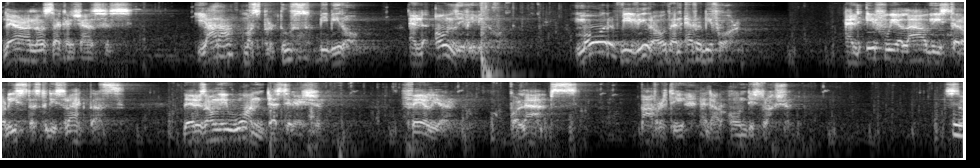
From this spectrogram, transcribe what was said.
There are no second chances. Yara must produce Viviro, and only Viviro. More Viviro than ever before. And if we allow these terroristas to distract us, there is only one destination. Failure, collapse, poverty, and our own destruction. So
